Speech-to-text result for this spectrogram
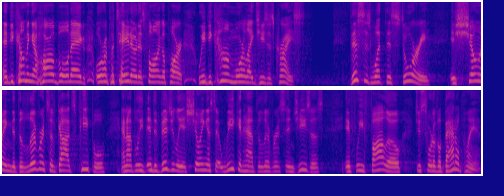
and becoming a hard boiled egg or a potato that's falling apart. We become more like Jesus Christ. This is what this story is showing the deliverance of God's people. And I believe individually it's showing us that we can have deliverance in Jesus if we follow just sort of a battle plan.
